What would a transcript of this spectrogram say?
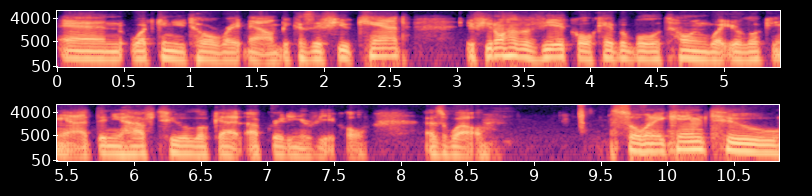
and what can you tow right now? Because if you can't if you don't have a vehicle capable of towing what you're looking at then you have to look at upgrading your vehicle as well so when it came to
